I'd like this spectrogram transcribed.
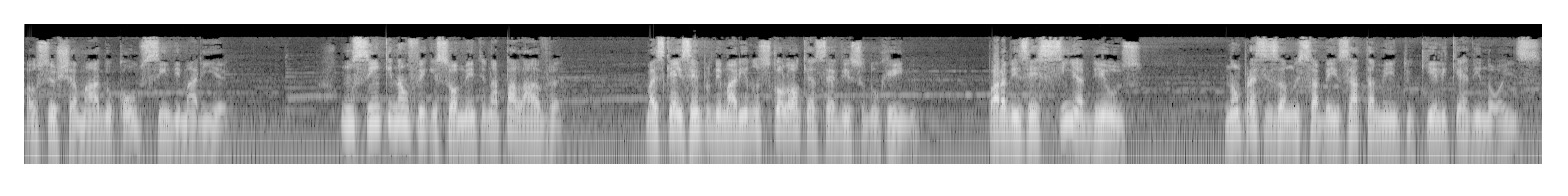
ao seu chamado com o sim de Maria. Um sim que não fique somente na palavra, mas que, a exemplo de Maria, nos coloque a serviço do reino. Para dizer sim a Deus, não precisamos saber exatamente o que Ele quer de nós.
